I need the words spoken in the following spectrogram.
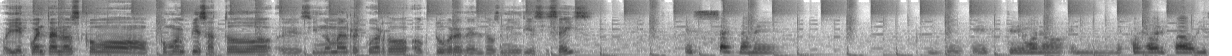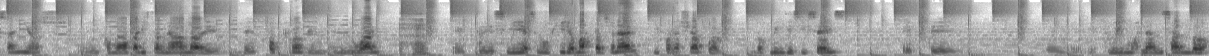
Oye, cuéntanos cómo, cómo empieza todo, eh, si no mal recuerdo, octubre del 2016. Exactamente. Este, bueno, después de haber estado 10 años eh, como vocalista de una banda de, pop rock en, Uruguay, este, decidí hacer un giro más personal y por allá, por 2016, este, eh, estuvimos lanzando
